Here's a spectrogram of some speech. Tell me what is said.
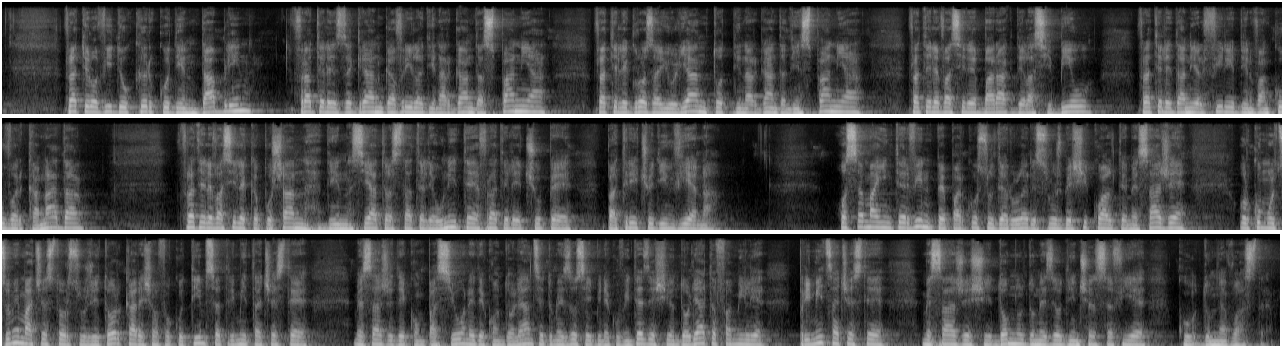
Fratele Ovidiu Cârcu din Dublin, fratele Zegrean Gavrilă din Arganda, Spania, fratele Groza Iulian, tot din Arganda din Spania, fratele Vasile Barac de la Sibiu, fratele Daniel Filip din Vancouver, Canada, fratele Vasile Căpușan din Seattle, Statele Unite, fratele Ciupe Patriciu din Viena. O să mai intervin pe parcursul derulării slujbe și cu alte mesaje. Oricum, mulțumim acestor slujitori care și-au făcut timp să trimită aceste mesaje de compasiune, de condoleanțe. Dumnezeu să-i binecuvinteze și îndoliată familie, primiți aceste mesaje și Domnul Dumnezeu din cer să fie cu dumneavoastră.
